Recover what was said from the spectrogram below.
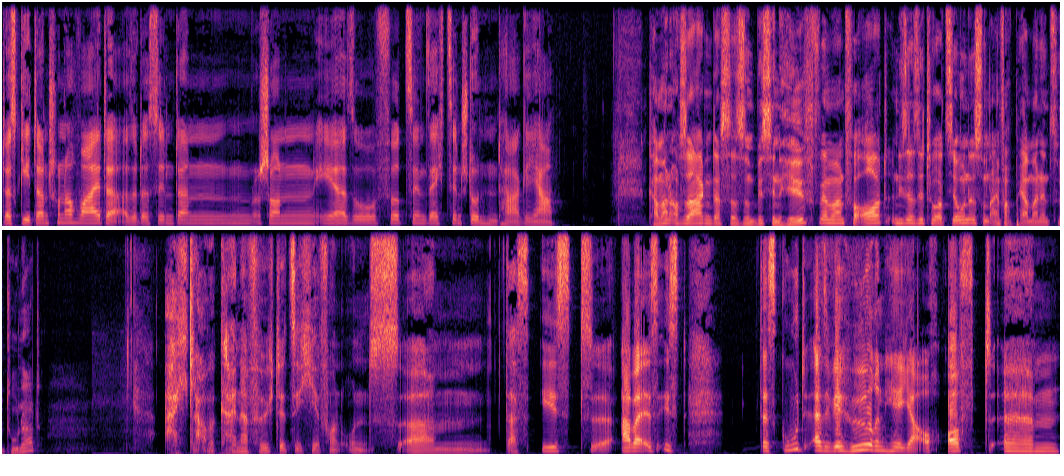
das geht dann schon noch weiter. Also das sind dann schon eher so 14, 16 Stunden Tage, ja. Kann man auch sagen, dass das so ein bisschen hilft, wenn man vor Ort in dieser Situation ist und einfach permanent zu tun hat? Ach, ich glaube, keiner fürchtet sich hier von uns. Ähm, das ist, äh, aber es ist das gut, also wir hören hier ja auch oft ähm,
